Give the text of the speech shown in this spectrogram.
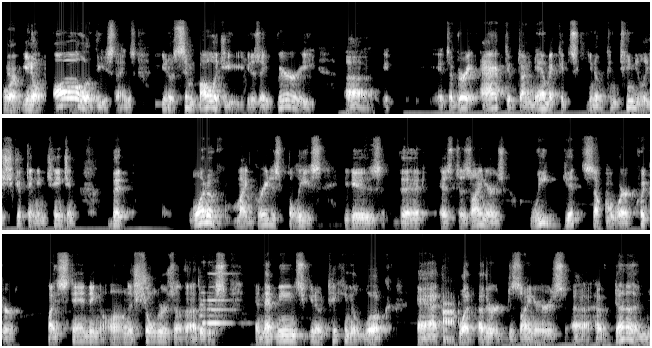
or, you know, all of these things, you know, symbology is a very, uh, it's a very active dynamic. It's you know continually shifting and changing. But one of my greatest beliefs is that as designers, we get somewhere quicker by standing on the shoulders of others, and that means you know taking a look at what other designers uh, have done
